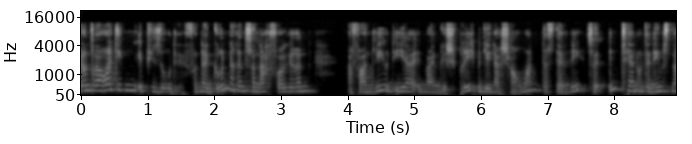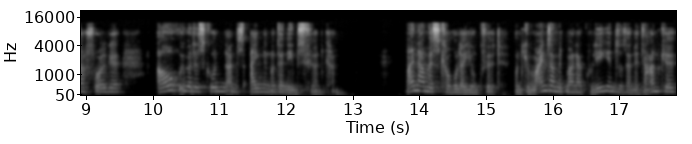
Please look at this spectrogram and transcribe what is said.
In unserer heutigen Episode von der Gründerin zur Nachfolgerin erfahren Sie und ihr in meinem Gespräch mit Lena Schaumann, dass der Weg zur internen Unternehmensnachfolge auch über das Gründen eines eigenen Unternehmens führen kann. Mein Name ist Carola Jungwirth und gemeinsam mit meiner Kollegin Susanne Dahnke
